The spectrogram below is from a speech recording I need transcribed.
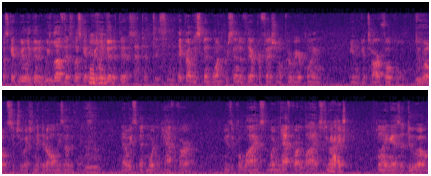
Let's get really good at. We love this. Let's get really good at this." At, at this, uh, They probably spent one percent of their professional career playing in a guitar vocal duo situation. They did all these other things. Now we spent more than half of our musical lives, more than half of our lives together, Right. playing as a duo,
